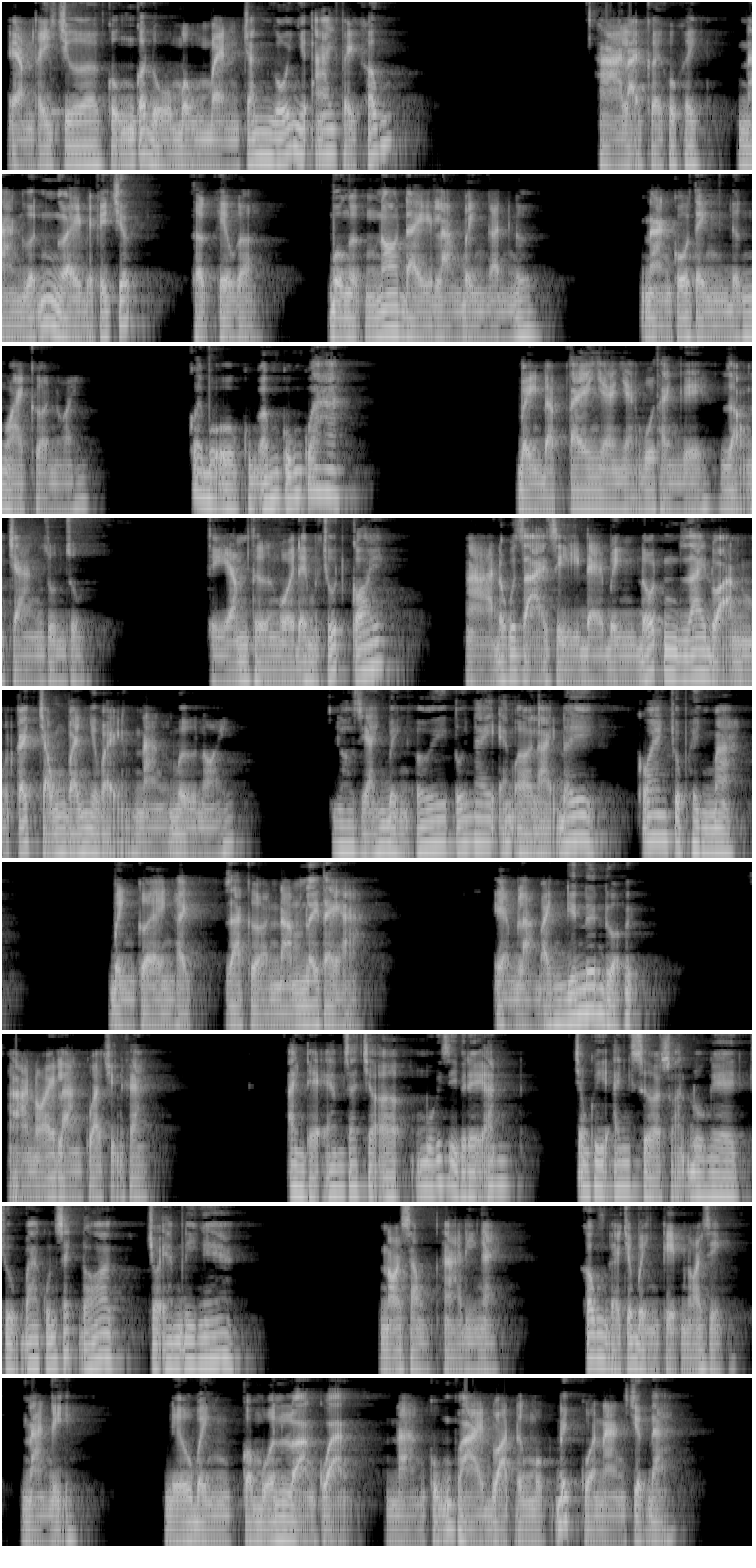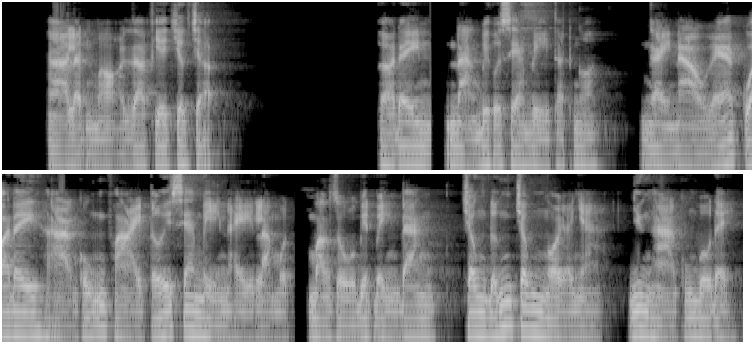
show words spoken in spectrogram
Em thấy chưa, cũng có đủ mùng mềm chăn gối như ai phải không? Hà lại cười khúc khích. Nàng ngưỡng người về phía trước. Thực hiểu gợi Bộ ngực no đầy làm Bình ngẩn ngư. Nàng cố tình đứng ngoài cửa nói. Coi bộ cũng ấm cúng quá ha. Bình đập tay nhẹ nhàng vô thành ghế, Giọng chàng run run. Thì em thử ngồi đây một chút coi. À đâu có dại gì để Bình đốt giai đoạn một cách chóng vánh như vậy, Nàng mừ nói. Lo gì anh Bình ơi Tối nay em ở lại đây Có anh chụp hình mà. Bình cười hình hạch Ra cửa nắm lấy tay Hà. Em làm anh điên lên được. Hà nói làng qua chuyện khác. Anh để em ra chợ Mua cái gì về để ăn? Trong khi anh sửa soạn đồ nghề Chụp ba cuốn sách đó cho em đi nghe. Nói xong Hà đi ngay. Không để cho Bình kịp nói gì Nàng nghĩ nếu Bình có muốn loạn quạng, Nàng cũng phải đoạt được mục đích của nàng trước đã. Hà lần mò ra phía trước chợ. Ở đây nàng biết có xe mì thật ngon. Ngày nào ghé qua đây Hà cũng phải tới xe mì này là một. Mặc dù biết Bình đang trông đứng trông ngồi ở nhà, Nhưng Hà cũng vô đây.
